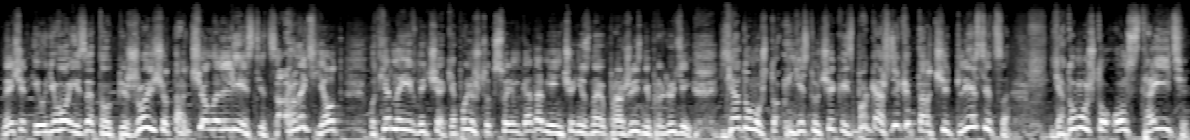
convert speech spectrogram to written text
Значит, и у него из этого Peugeot еще торчала лестница. А знаете, я вот, вот я наивный человек. Я понял, что к своим годам я ничего не знаю про жизнь и про людей. Я думал, что если у человека из багажника торчит лестница, я думал, что он строитель.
